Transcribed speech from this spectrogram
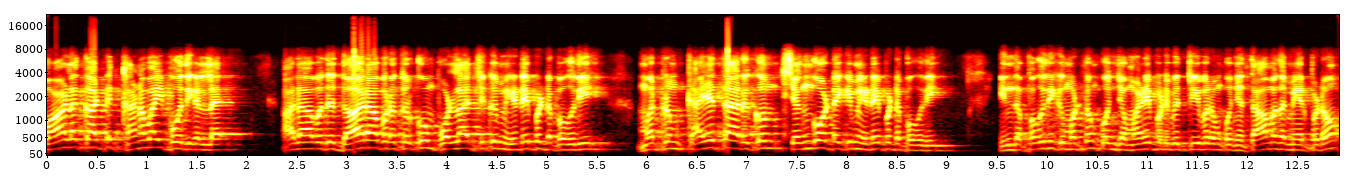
பாலக்காட்டு கணவாய் பகுதிகளில் அதாவது தாராபுரத்திற்கும் பொள்ளாச்சிக்கும் இடைப்பட்ட பகுதி மற்றும் கயத்தாருக்கும் செங்கோட்டைக்கும் இடைப்பட்ட பகுதி. இந்த பகுதிக்கு மட்டும் கொஞ்சம் மழைப்பொழிவு தீவிரம் கொஞ்சம் தாமதம் ஏற்படும்.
